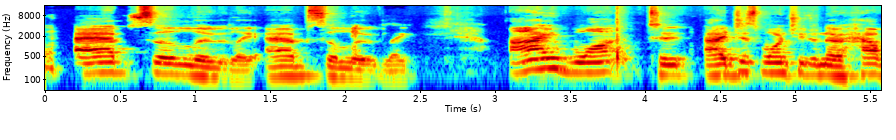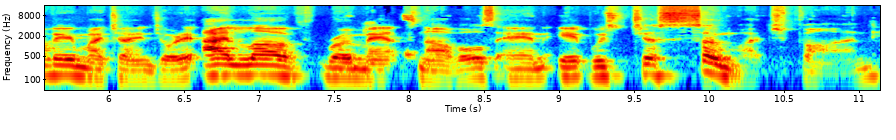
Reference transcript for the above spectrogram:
absolutely, absolutely. I want to, I just want you to know how very much I enjoyed it. I love romance novels and it was just so much fun.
